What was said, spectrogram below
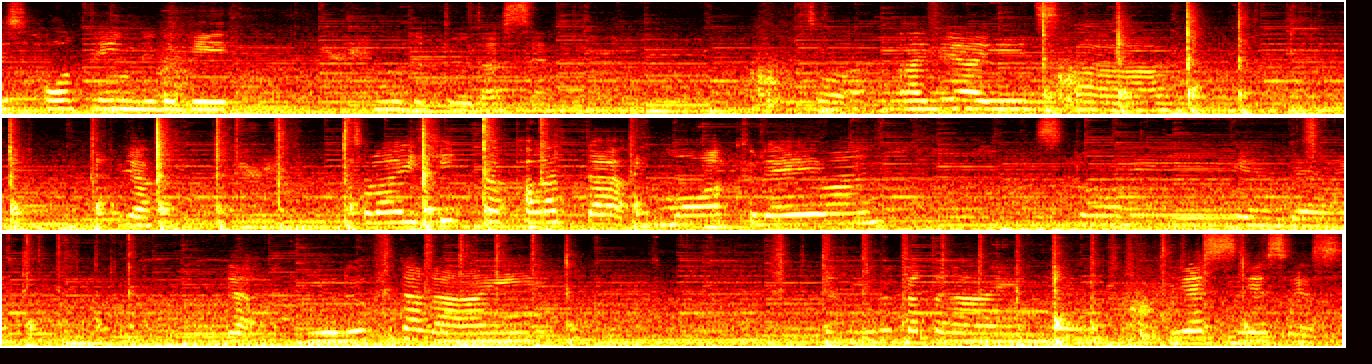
this whole thing little bit move to the center. So idea is uh yeah. So I hit the part that more clay one slowly and then yeah, you look the line. you look at the line. Yes, yes, yes.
